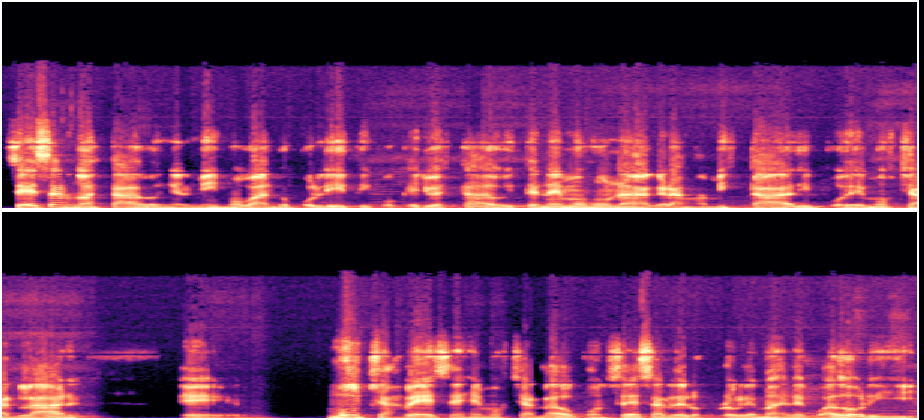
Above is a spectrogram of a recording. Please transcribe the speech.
César no ha estado en el mismo bando político que yo he estado y tenemos una gran amistad y podemos charlar. Eh, muchas veces hemos charlado con César de los problemas del Ecuador y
